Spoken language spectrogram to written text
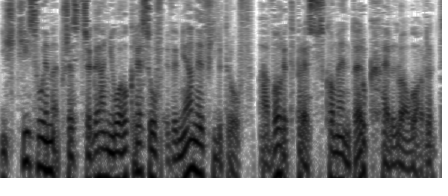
i ścisłym przestrzeganiu okresów wymiany filtrów. A WordPress Commenter Hello World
